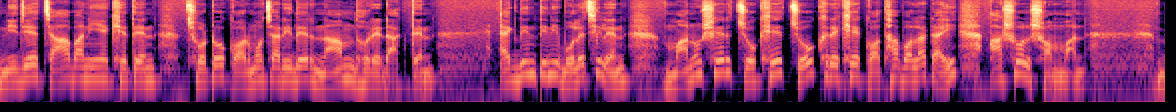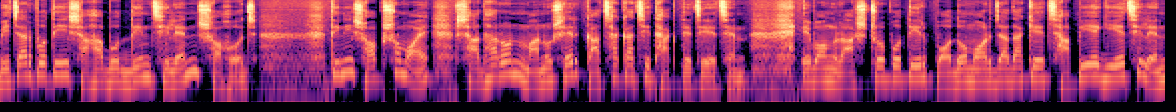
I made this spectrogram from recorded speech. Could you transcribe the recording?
নিজে চা বানিয়ে খেতেন, ছোট কর্মচারীদের নাম ধরে ডাকতেন। একদিন তিনি বলেছিলেন মানুষের চোখে চোখ রেখে কথা বলাটাই আসল সম্মান। বিচারপতি শাহাবুদ্দিন ছিলেন সহজ। তিনি সবসময় সাধারণ মানুষের কাছাকাছি থাকতে চেয়েছেন এবং রাষ্ট্রপতির পদমর্যাদাকে ছাপিয়ে গিয়েছিলেন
